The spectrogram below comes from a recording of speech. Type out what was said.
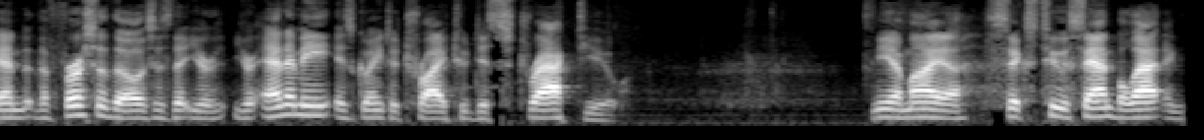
And the first of those is that your, your enemy is going to try to distract you. Nehemiah 6 2, Sanballat and,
